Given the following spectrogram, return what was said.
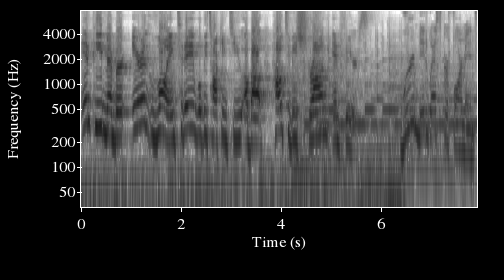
MP member Erin Loing. Today we'll be talking to you about how to be strong and fierce. We're Midwest Performance.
